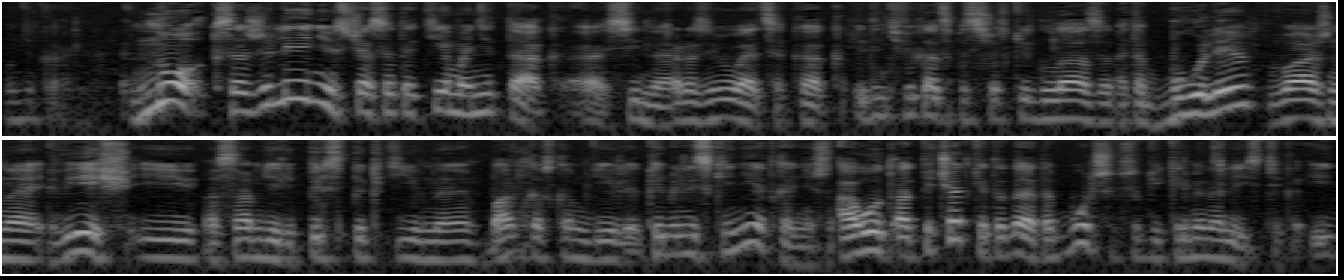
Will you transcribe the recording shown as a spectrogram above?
уникальна. Но, к сожалению, сейчас эта тема не так э, сильно развивается, как идентификация по сетчатке глаза. Это более важная вещь и, на самом деле, перспективная в банковском деле. Криминалистики нет, конечно. А вот отпечатки, тогда это больше все-таки криминалистика. И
